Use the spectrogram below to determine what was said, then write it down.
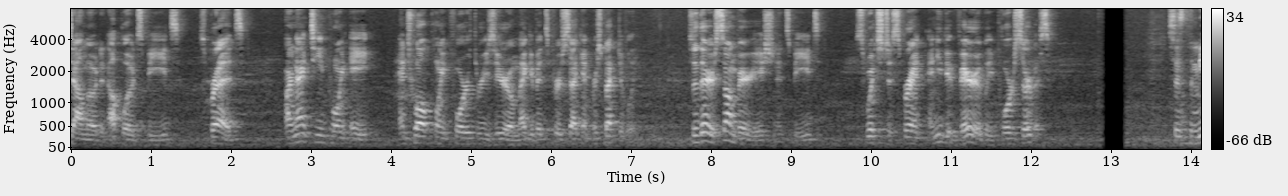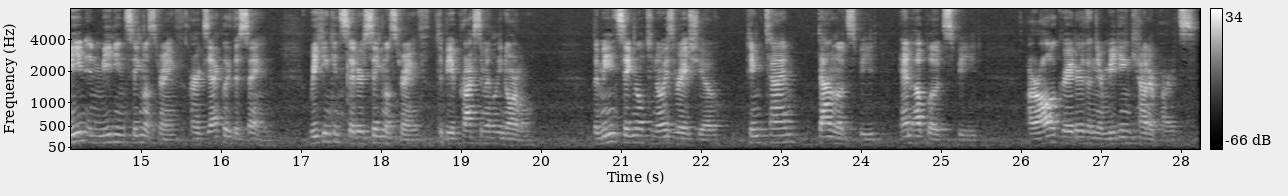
Download and upload speeds, spreads, are 19.8 and 12.430 megabits per second respectively. So there is some variation in speeds. Switch to Sprint and you get variably poor service. Since the mean and median signal strength are exactly the same, we can consider signal strength to be approximately normal. The mean signal to noise ratio, ping time, download speed, and upload speed are all greater than their median counterparts.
